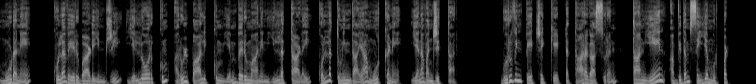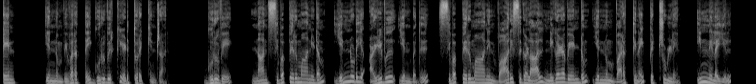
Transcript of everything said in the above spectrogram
மூடனே குல வேறுபாடு இன்றி எல்லோருக்கும் அருள் பாலிக்கும் எம்பெருமானின் இல்லத்தாளை கொல்லத் துணிந்தாயா மூர்க்கனே? என வஞ்சித்தார். குருவின் பேச்சைக் கேட்ட தாரகாசுரன் தான் ஏன் அவ்விதம் செய்ய முற்பட்டேன்? என்னும் விவரத்தை குருவிற்கு எடுத்துரைக்கின்றார். குருவே நான் சிவபெருமானிடம் என்னுடைய அழிவு என்பது சிவபெருமானின் வாரிசுகளால் நிகழ வேண்டும் என்னும் வரத்தினை பெற்றுள்ளேன். இந்நிலையில்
